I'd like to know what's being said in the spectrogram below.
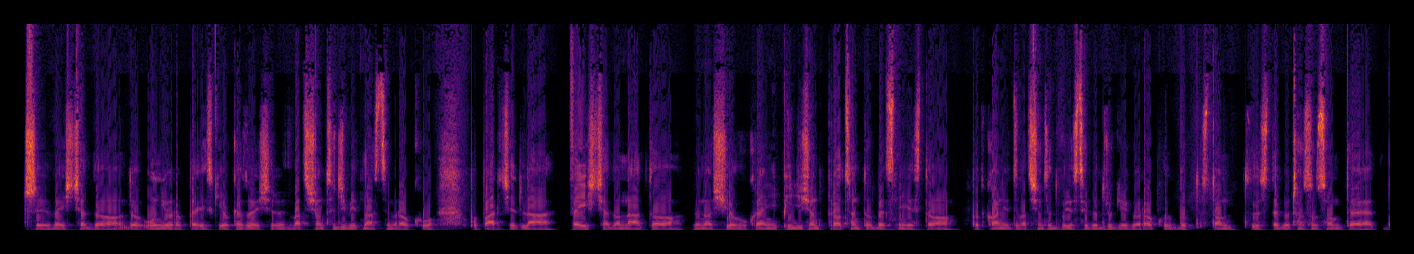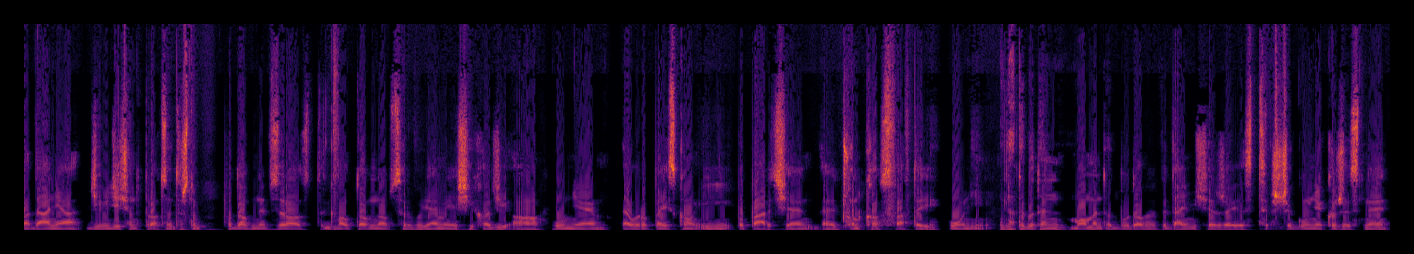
czy wejścia do, do Unii Europejskiej. Okazuje się, że w 2019 roku poparcie dla wejścia do NATO wynosiło w Ukrainie 50%. Obecnie jest to pod koniec 2022 roku, bo stąd z tego czasu są te badania 90%. Zresztą podobny wzrost gwałtowny obserwujemy, jeśli chodzi o Unię Europejską i poparcie e, członkostwa w tej Unii. Dlatego ten moment odbudowy wydaje mi się, że jest szczególnie korzystny,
